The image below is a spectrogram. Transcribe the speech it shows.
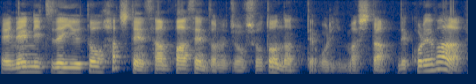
え年率で言うと8.3%の上昇となっておりました。で、これは、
